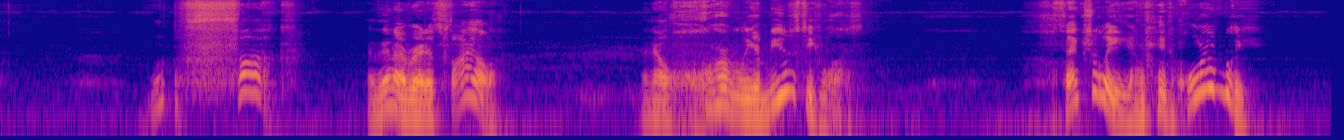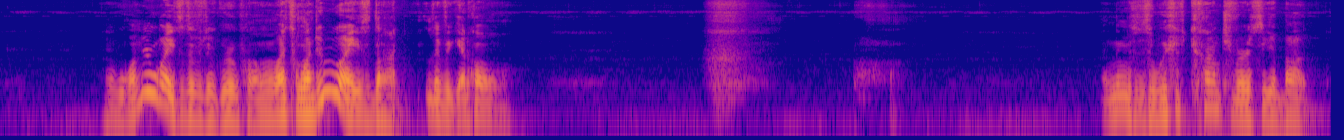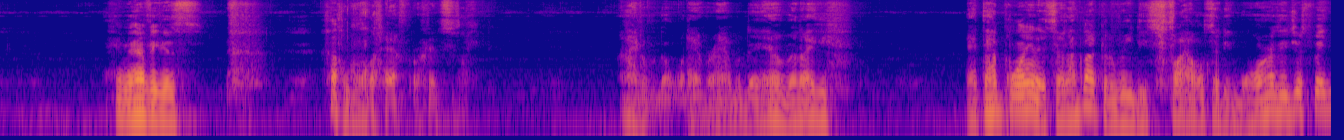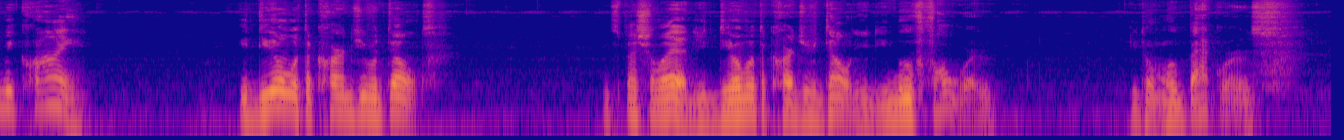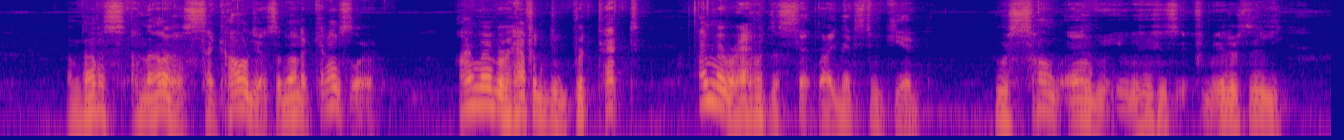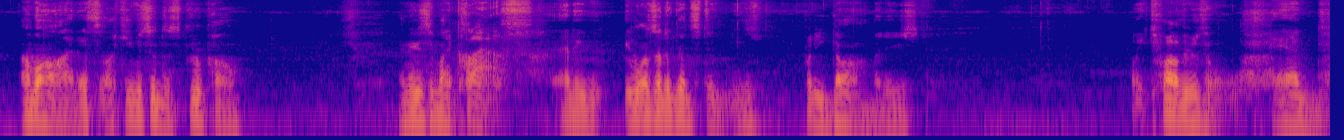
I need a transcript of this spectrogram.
What the fuck? And then I read his file and how horribly abused he was. Sexually, I mean, horribly. I wonder why he's living in a group home. I wonder why he's not living at home. And then there's a weird controversy about him having his. Oh, whatever. It's like. I don't know whatever happened to him. And I, at that point, I said, I'm not going to read these files anymore. They just make me cry. You deal with the cards you were dealt. In special ed, you deal with the cards you were dealt. You, you move forward. You don't move backwards. I'm not a, I'm not a psychologist. I'm not a counselor. I remember having to protect. I remember having to sit right next to a kid who was so angry. He was from inner city Omaha. It's like he was in this group home, and he was in my class, and he he wasn't a good student. He was pretty dumb, but he's like 12 years old, and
